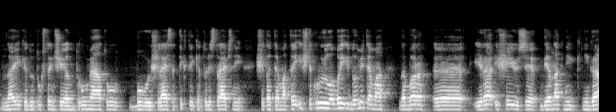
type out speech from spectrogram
na, iki 2002 metų buvo išleista tik tai keturi straipsniai šitą temą. Tai iš tikrųjų labai įdomi tema. Dabar e, yra išėjusi viena knyga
